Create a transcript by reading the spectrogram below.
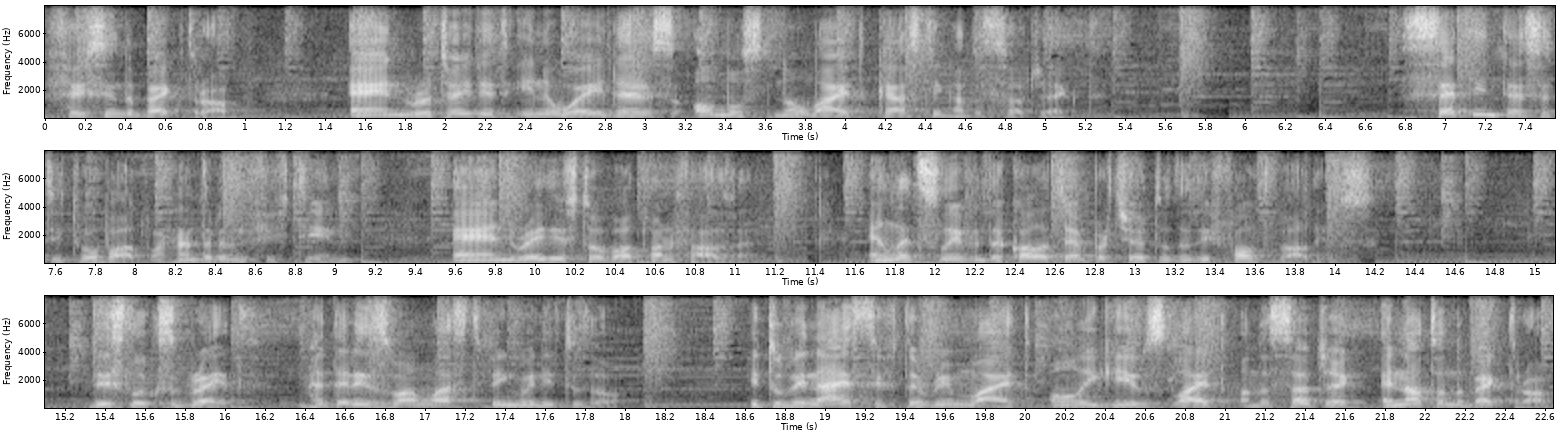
facing the backdrop, and rotate it in a way there's almost no light casting on the subject. Set the intensity to about 115 and radius to about 1000 and let's leave the color temperature to the default values. This looks great, but there is one last thing we need to do. It would be nice if the rim light only gives light on the subject and not on the backdrop.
